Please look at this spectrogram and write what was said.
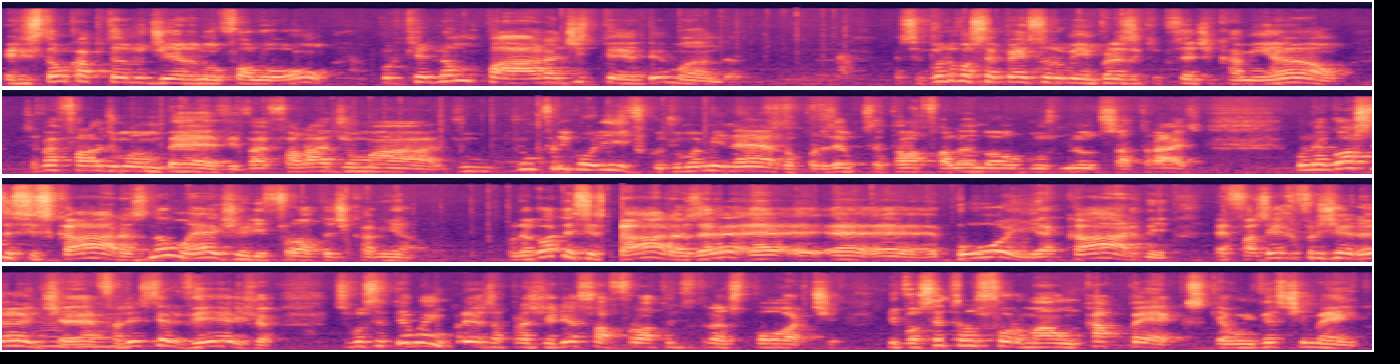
eles estão captando dinheiro no follow-on porque não para de ter demanda. Assim, quando você pensa numa empresa que precisa de caminhão, você vai falar de uma Ambev, vai falar de, uma, de, um, de um frigorífico, de uma Minerva, por exemplo, que você estava falando há alguns minutos atrás. O negócio desses caras não é gerir frota de caminhão. O negócio desses caras é, é, é, é boi, é carne, é fazer refrigerante, é uhum. é fazer cerveja. Se você tem uma empresa para gerir a sua frota de transporte e você transformar um CAPEX, que é um investimento,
